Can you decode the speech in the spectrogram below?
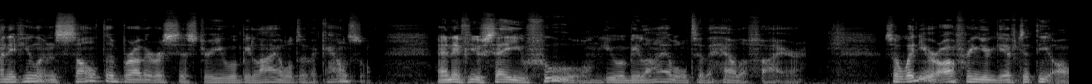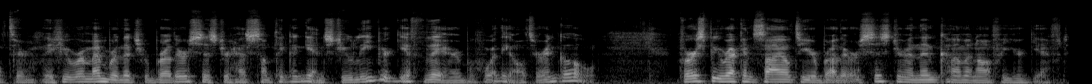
And if you insult a brother or sister, you will be liable to the council. And if you say you fool, you will be liable to the hell of fire. So when you're offering your gift at the altar, if you remember that your brother or sister has something against you, leave your gift there before the altar and go. First be reconciled to your brother or sister, and then come and offer your gift.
